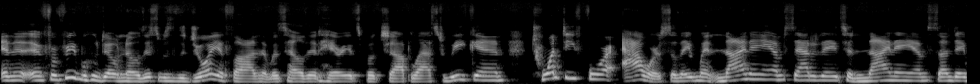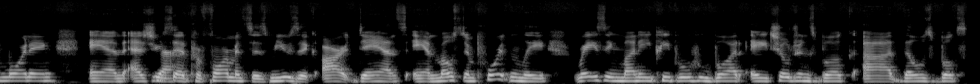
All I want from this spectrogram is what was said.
And, and for people who don't know, this was the Joyathon that was held at Harriet's Bookshop last weekend. Twenty four hours. So they went nine a.m. Saturday to nine a.m. Sunday morning, and as you yeah. said, performances, music, art, dance, and most importantly, raising money. People who bought a children's book, uh, those books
